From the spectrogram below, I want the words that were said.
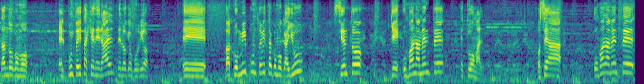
dando como el punto de vista general de lo que ocurrió. Eh, bajo mi punto de vista como Cayú, siento que humanamente estuvo mal. O sea, humanamente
